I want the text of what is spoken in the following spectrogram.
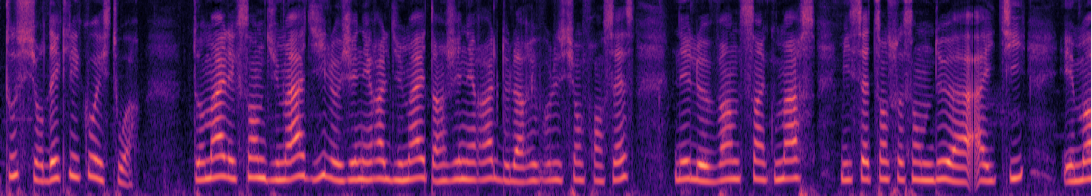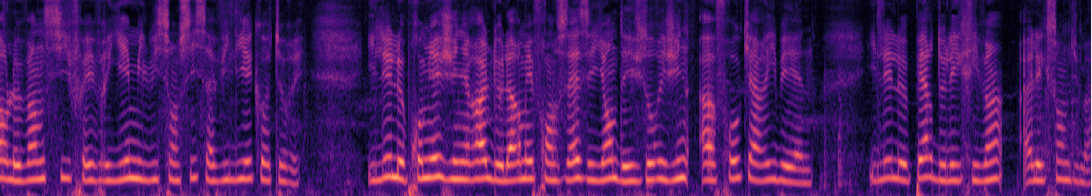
Tous sur Déclico Histoire. Thomas Alexandre Dumas dit le général Dumas est un général de la Révolution française, né le 25 mars 1762 à Haïti et mort le 26 février 1806 à Villiers-Cotterêts. Il est le premier général de l'armée française ayant des origines afro-caribéennes. Il est le père de l'écrivain Alexandre Dumas.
